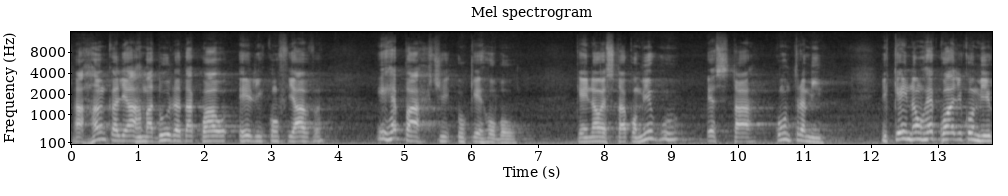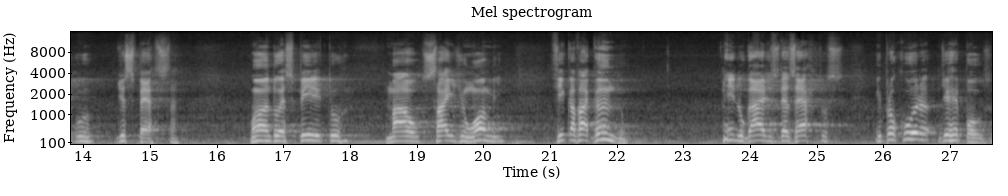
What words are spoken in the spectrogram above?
arranca-lhe a armadura da qual ele confiava e reparte o que roubou. Quem não está comigo está contra mim, e quem não recolhe comigo dispersa. Quando o espírito mal sai de um homem, fica vagando em lugares desertos e procura de repouso.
